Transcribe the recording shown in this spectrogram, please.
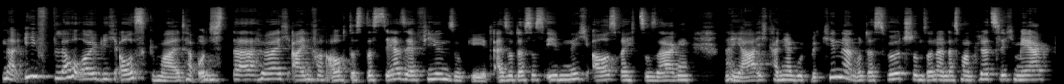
naiv blauäugig ausgemalt habe. Und ich, da höre ich einfach auch, dass das sehr, sehr vielen so geht. Also, dass es eben nicht ausreicht zu sagen, na ja, ich kann ja gut mit Kindern und das wird schon, sondern dass man plötzlich merkt,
